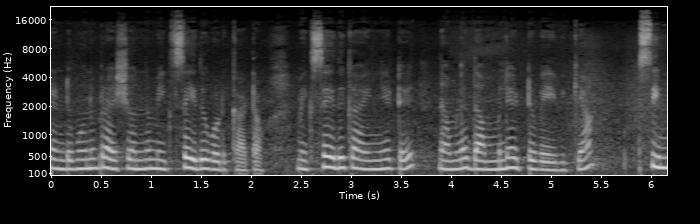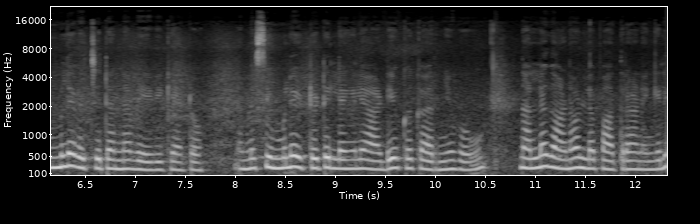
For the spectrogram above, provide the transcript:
രണ്ട് മൂന്ന് പ്രാവശ്യം ഒന്ന് മിക്സ് ചെയ്ത് കൊടുക്കുക കേട്ടോ മിക്സ് ചെയ്ത് കഴിഞ്ഞിട്ട് നമ്മൾ ദമ്മിലിട്ട് വേവിക്കുക സിമ്മിൽ വെച്ചിട്ട് തന്നെ വേവിക്കുക കേട്ടോ നമ്മൾ സിമ്മിൽ ഇട്ടിട്ടില്ലെങ്കിൽ അടിയൊക്കെ കരിഞ്ഞു പോകും നല്ല കാണാനുള്ള പാത്രമാണെങ്കിൽ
